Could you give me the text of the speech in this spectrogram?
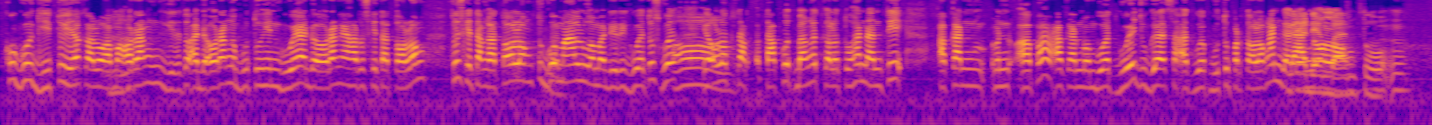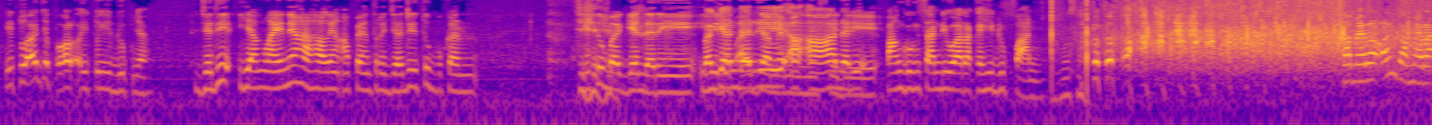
kok gue gitu ya kalau sama orang gitu, ada orang ngebutuhin gue, ada orang yang harus kita tolong, terus kita nggak tolong, tuh gue malu sama diri gue, terus gue Oh. ya Allah tak- takut banget kalau Tuhan nanti akan men- apa akan membuat gue juga saat gue butuh pertolongan nggak Nggak ada ada yang bantu. Mm-mm. Itu aja itu hidupnya. Jadi yang lainnya hal-hal yang apa yang terjadi itu bukan itu bagian dari Bagian dari aja mesti dari di- panggung sandiwara kehidupan. kamera on, kamera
